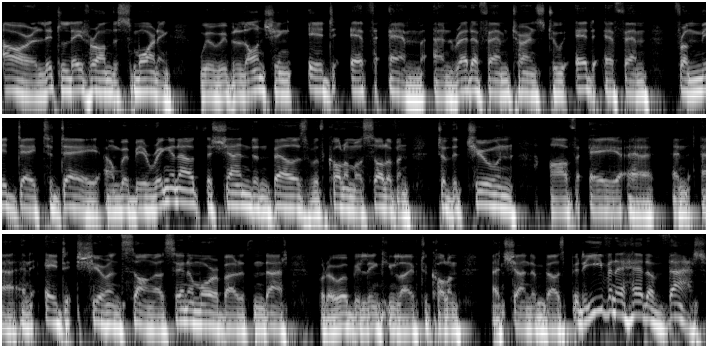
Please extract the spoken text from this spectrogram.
hour, a little later on this morning, we'll be launching Ed FM and Red FM turns to Ed FM from midday today and we'll be ringing out the Shandon bells with Colm O'Sullivan to the tune of a uh, an uh, an Ed Sheeran song. I'll say no more about it than that, but I will be linking live to Colm at Shandon Bells. But even ahead of that,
